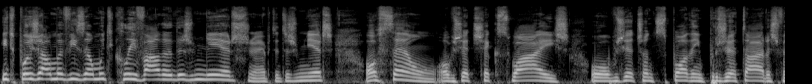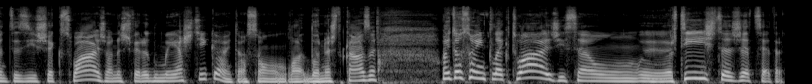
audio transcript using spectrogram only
E depois há uma visão muito clivada das mulheres, não é? Portanto, as mulheres ou são objetos sexuais ou objetos onde se podem projetar as fantasias sexuais, ou na esfera doméstica, ou então são donas de casa. Ou então são intelectuais e são eh, artistas, etc.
